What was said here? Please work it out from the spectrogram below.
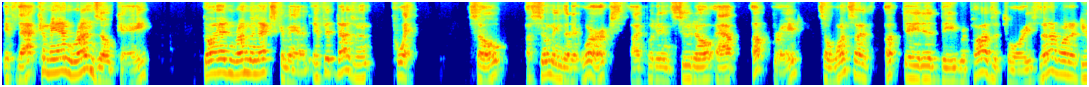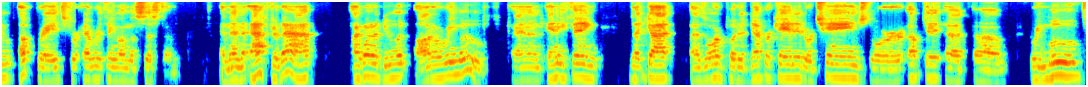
if that command runs okay, go ahead and run the next command. If it doesn't, quit. So assuming that it works, I put in sudo apt upgrade, so once I've updated the repositories, then I want to do upgrades for everything on the system. And then after that, I want to do an auto remove and anything that got, as Orv put it, deprecated or changed or update, uh, uh, removed,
